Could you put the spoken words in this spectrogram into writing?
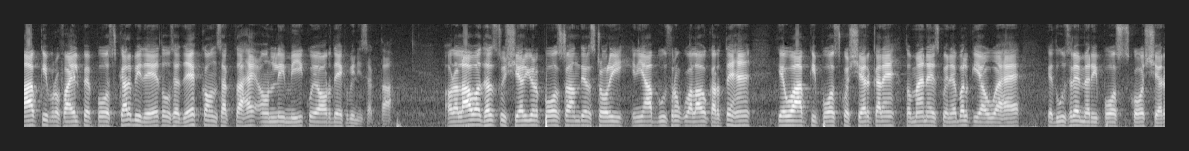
आपकी प्रोफ़ाइल पे पोस्ट कर भी दे तो उसे देख कौन सकता है। ओनली मी कोई और देख भी नहीं सकता। और allow others to share your post on their story यानी आप दूसरों को अलाउ करते हैं कि वो आपकी पोस्ट को शेयर करें। तो मैंने इसको इनेबल किया हुआ है कि दूसरे मेरी पोस्ट को शेयर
